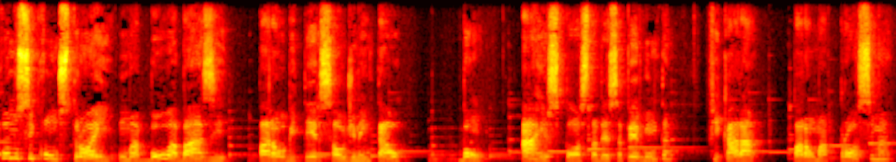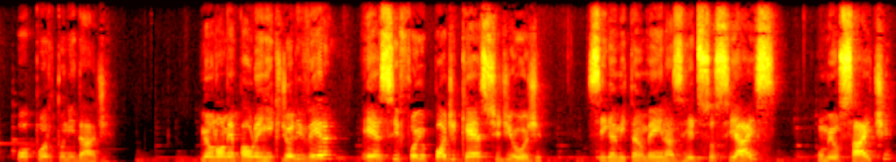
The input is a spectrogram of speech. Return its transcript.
Como se constrói uma boa base para obter saúde mental? Bom, a resposta dessa pergunta ficará para uma próxima oportunidade. Meu nome é Paulo Henrique de Oliveira, esse foi o podcast de hoje. Siga-me também nas redes sociais. O meu site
